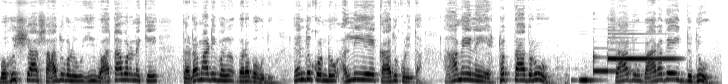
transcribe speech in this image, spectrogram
ಬಹುಶಃ ಸಾಧುಗಳು ಈ ವಾತಾವರಣಕ್ಕೆ ತಡ ಮಾಡಿ ಬ- ಬರಬಹುದು ಎಂದುಕೊಂಡು ಅಲ್ಲಿಯೇ ಕಾದು ಕುಳಿತ. ಆಮೇಲೆ ಎಷ್ಟೊತ್ತಾದರೂ ಸಾಧು ಬಾರದೇ ಇದ್ದುದು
